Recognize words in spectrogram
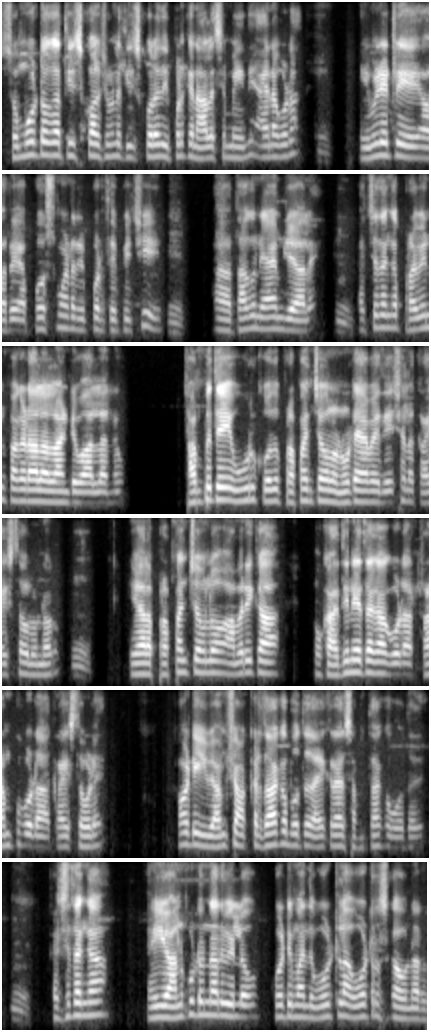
సొమోటోగా తీసుకోవాల్సి ఉంటే తీసుకోలేదు. ఇప్పటికే ఆలస్యమైంది. ఆయన కూడా. ఇమీడియట్లీ పోస్ట్ మార్టం రిపోర్ట్ తెప్పించి తగు న్యాయం చేయాలి. ఖచ్చితంగా ప్రవీణ్ పగడాల లాంటి వాళ్ళను చంపితే ఊరుకోదు. ప్రపంచంలో నూట యాభై దేశాల క్రైస్తవులు ఉన్నారు. ఇవాళ ప్రపంచంలో అమెరికా ఒక అధినేతగా కూడా ట్రంప్ కూడా క్రైస్తవుడే. కాబట్టి ఈ అంశం అక్కడ దాకా పోతుంది ఐక్యరాజ్య సమితి దాకా పోతుంది. ఖచ్చితంగా ఇవి అనుకుంటున్నారు వీళ్ళు కోటి మంది ఓట్ల ఓటర్స్గా ఉన్నారు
